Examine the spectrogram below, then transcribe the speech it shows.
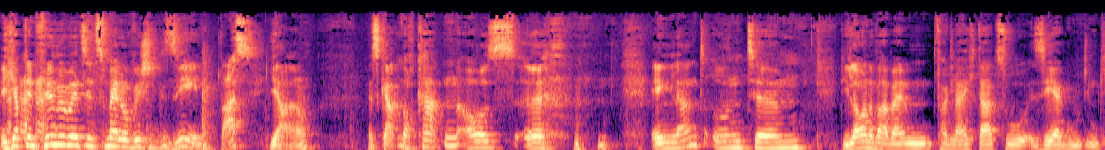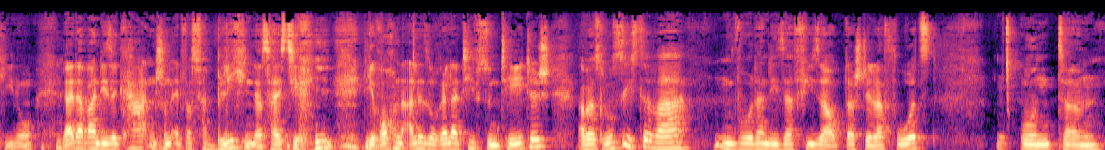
Ich habe den Film übrigens in Smell-O-Vision gesehen. Was? Ja, es gab noch Karten aus äh, England und ähm, die Laune war beim Vergleich dazu sehr gut im Kino. Leider waren diese Karten schon etwas verblichen, das heißt, die, die rochen alle so relativ synthetisch. Aber das Lustigste war, wo dann dieser fiese Hauptdarsteller furzt und ähm,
